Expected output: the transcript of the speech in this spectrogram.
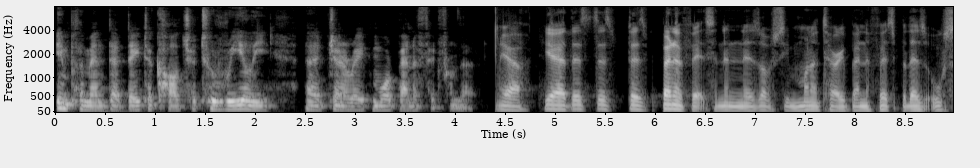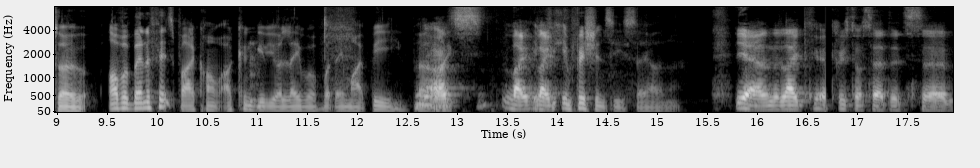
implement that data culture to really uh, generate more benefit from that. Yeah, yeah. There's there's there's benefits, and then there's obviously monetary benefits, but there's also other benefits. But I can't I couldn't give you a label of what they might be. But No, like, it's like like efficiencies, say I don't know. Yeah, and like uh, Christoph said, it's uh,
